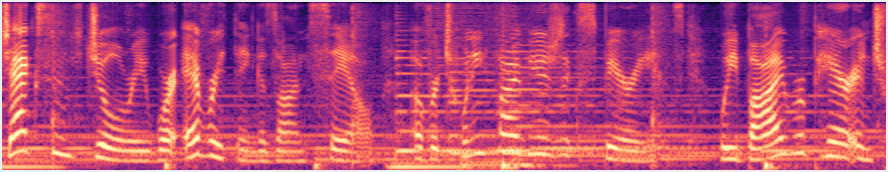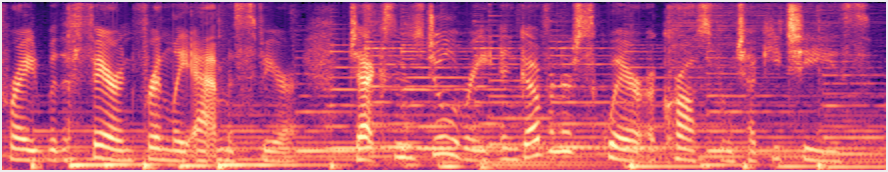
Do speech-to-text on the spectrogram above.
Jackson's Jewelry, where everything is on sale. Over 25 years' experience. We buy, repair, and trade with a fair and friendly atmosphere. Jackson's Jewelry in Governor Square across from Chuck E. Cheese.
